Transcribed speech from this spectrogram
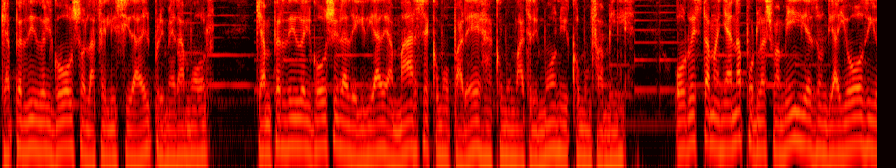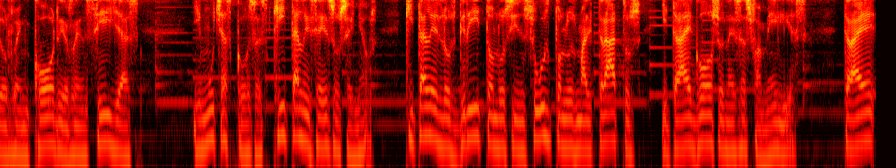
que ha perdido el gozo, la felicidad del primer amor, que han perdido el gozo y la alegría de amarse como pareja, como matrimonio y como familia. Oro esta mañana por las familias donde hay odio, rencores, rencillas y muchas cosas. Quítales eso, Señor. Quítales los gritos, los insultos, los maltratos y trae gozo en esas familias. Trae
